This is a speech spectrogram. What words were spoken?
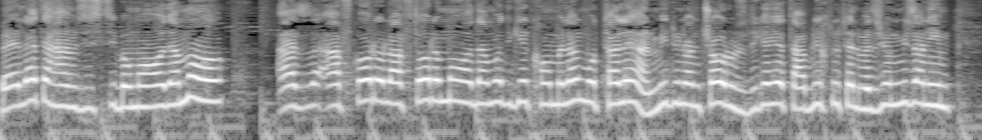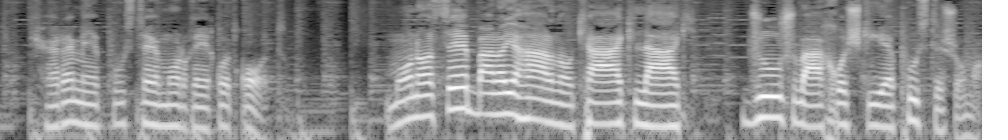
به علت همزیستی با ما آدما از افکار و رفتار ما آدما دیگه کاملا مطلعن. می‌دونن چهار روز دیگه یه تبلیغ تو تلویزیون می‌زنیم. کرم پوست مرغ قدقد. مناسب برای هر نوع کک لک جوش و خشکی پوست شما.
